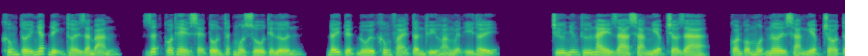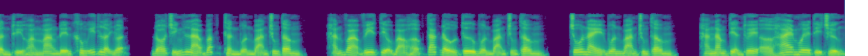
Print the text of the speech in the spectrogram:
không tới nhất định thời gian bán, rất có thể sẽ tổn thất một số tiền lớn, đây tuyệt đối không phải tần thủy hoàng nguyện ý thấy. Chứ những thứ này ra sản nghiệp trở ra, còn có một nơi sản nghiệp cho tần thủy hoàng mang đến không ít lợi nhuận đó chính là bắc thần buôn bán trung tâm, hắn và vi tiểu bảo hợp tác đầu tư buôn bán trung tâm, chỗ này buôn bán trung tâm, hàng năm tiền thuê ở hai mươi tỷ trường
